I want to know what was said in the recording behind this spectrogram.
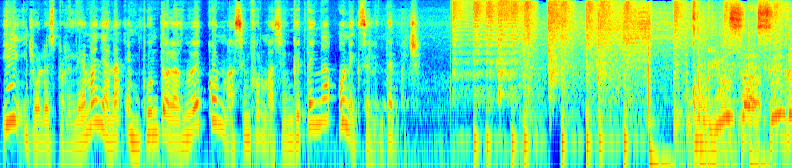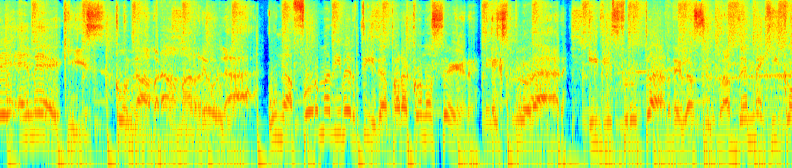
y yo lo espero el día de mañana en punto a las 9 con más información. Que tenga una excelente noche. Curiosa CDMX con Abraham Arreola. Una forma divertida para conocer, explorar y disfrutar de la Ciudad de México.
